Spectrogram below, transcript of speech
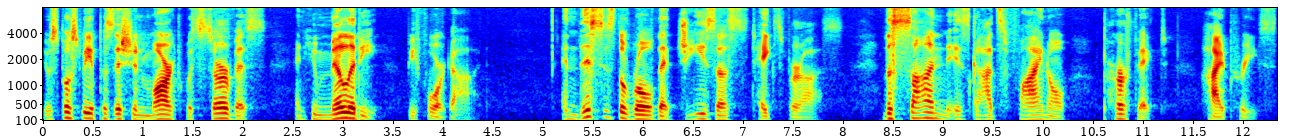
It was supposed to be a position marked with service and humility before God. And this is the role that Jesus takes for us. The Son is God's final, perfect high priest.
